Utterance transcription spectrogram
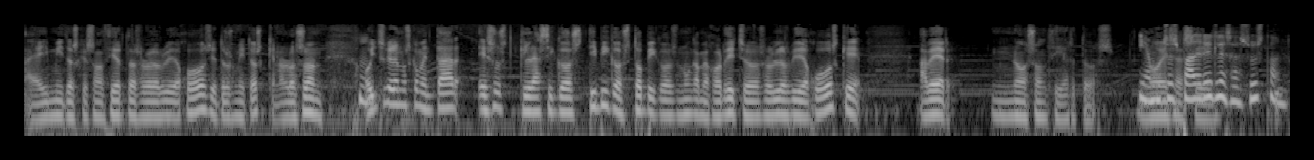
hay mitos que son ciertos sobre los videojuegos y otros mitos que no lo son. Hoy os queremos comentar esos clásicos, típicos tópicos, nunca mejor dicho, sobre los videojuegos que, a ver, no son ciertos. Y a muchos padres les asustan.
